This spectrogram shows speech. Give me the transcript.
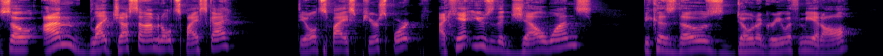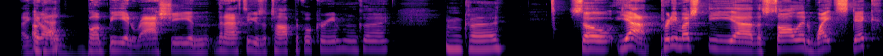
So I'm like Justin. I'm an Old Spice guy the Old Spice Pure Sport. I can't use the gel ones because those don't agree with me at all. I get okay. all bumpy and rashy, and then I have to use a topical cream. Okay. Okay. So yeah, pretty much the uh, the solid white stick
